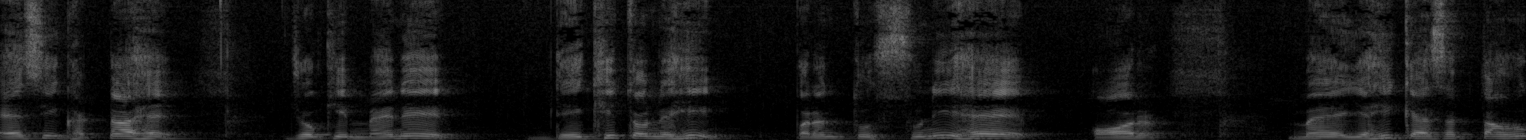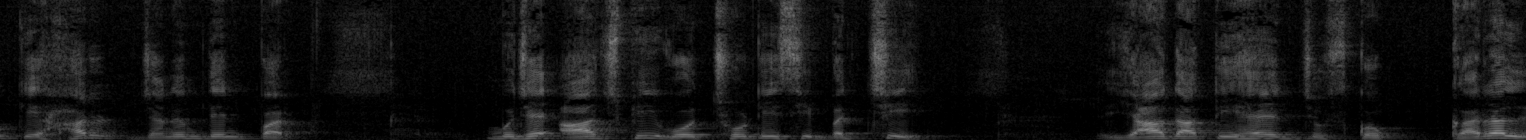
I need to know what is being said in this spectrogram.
ऐसी घटना है जो कि मैंने देखी तो नहीं, परंतु सुनी है और मैं यही कह सकता हूँ कि हर जन्मदिन पर मुझे आज भी वो छोटी सी बच्ची याद आती है जिसको करल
